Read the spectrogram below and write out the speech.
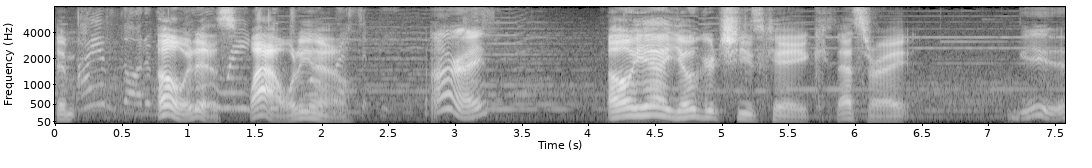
Im- I have thought of Oh, it is. Wow, what do you know? recipe. all right. oh yeah, yogurt cheesecake. That's right. Yeah.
